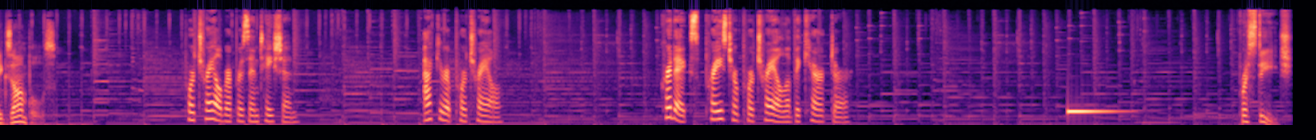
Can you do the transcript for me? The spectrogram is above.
Examples. Portrayal representation Accurate portrayal. Critics praised her portrayal of the character. Prestige.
